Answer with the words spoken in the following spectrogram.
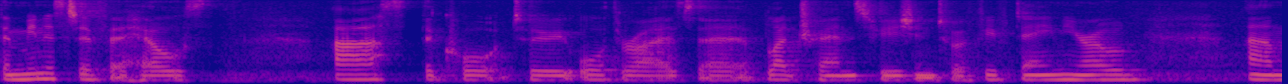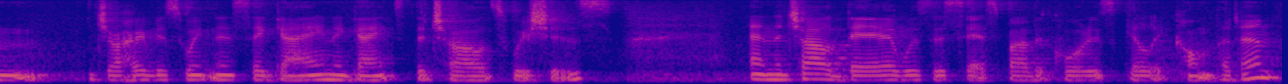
the Minister for Health asked the court to authorise a blood transfusion to a 15 year old um, Jehovah's Witness again against the child's wishes. And the child there was assessed by the court as Gillick competent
